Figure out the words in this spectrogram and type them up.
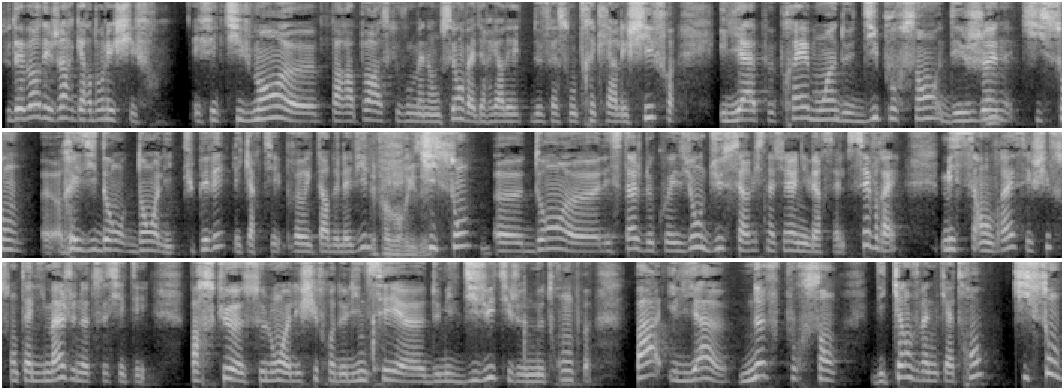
Tout d'abord, déjà, regardons les chiffres. Effectivement, euh, par rapport à ce que vous m'annoncez, on va regarder de façon très claire les chiffres. Il y a à peu près moins de 10% des jeunes qui sont euh, résidents dans les QPV, les quartiers prioritaires de la ville, qui sont euh, dans les stages de cohésion du service national universel. C'est vrai, mais en vrai, ces chiffres sont à l'image de notre société. Parce que selon les chiffres de l'INSEE 2018, si je ne me trompe pas, il y a 9% des 15-24 ans qui sont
